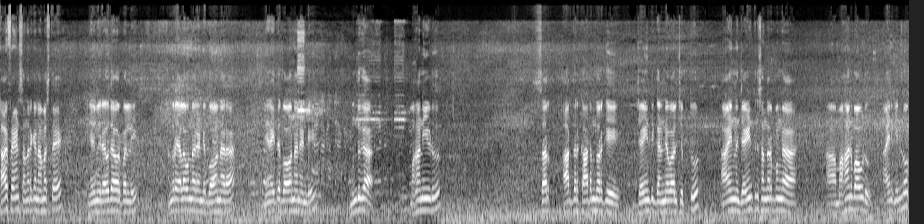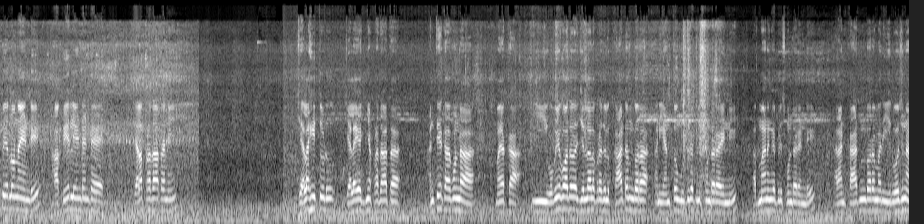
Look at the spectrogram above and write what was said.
Hi friends అందరికీ నమస్తే. నేను మీ రవిదేవరపల్లి. అందరూ ఎలా ఉన్నారండి? బాగున్నారా? నేనైతే బాగున్నానండి. ముందుగా మహనీయుడు సర్ ఆర్థర్ కాటన్ దొరకి జయంతి గణ్యవాళ్ళు చెప్తూ ఆయన జయంతిని సందర్భంగా ఆ మహానుభావుడు ఆయనకి ఎన్నో పేర్లు ఉన్నాయండి. ఆ పేర్లు ఏంటంటే జలప్రదాత అని జలహితుడు జలయజ్ఞ ప్రదాత అంతేకాకుండా మా యొక్క ఈ ఉభయ గోదావరి జిల్లాల ప్రజలు కాటన్ దొర అని ఎంతో ముద్దుగా పిలుచుకుంటారు ఆయన్ని అభిమానంగా పిలుచుకుంటారండి. అలాంటి కాటన్ దొర మరి ఈ రోజున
